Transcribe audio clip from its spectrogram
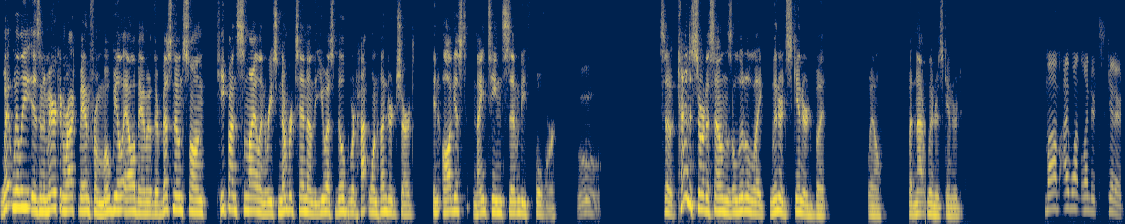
Wet Willie is an American rock band from Mobile, Alabama. Their best known song, Keep on Smiling, reached number 10 on the US Billboard Hot 100 chart in August 1974. Ooh. So it kind of sort of sounds a little like Lynyrd Skynyrd, but, well, but not Lynyrd Skynyrd. Mom, I want Leonard Skinner.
